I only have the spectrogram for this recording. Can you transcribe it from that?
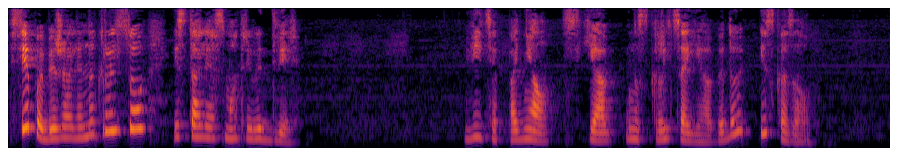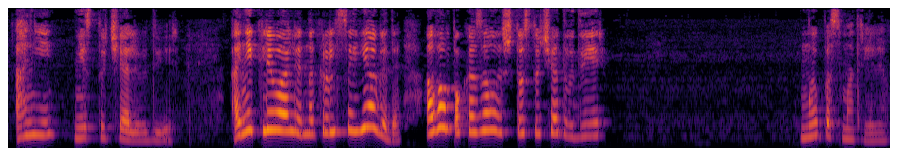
Все побежали на крыльцо и стали осматривать дверь. Витя поднял с, я... с крыльца ягоду и сказал. Они не стучали в дверь. Они клевали на крыльце ягоды, а вам показалось, что стучат в дверь. Мы посмотрели.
